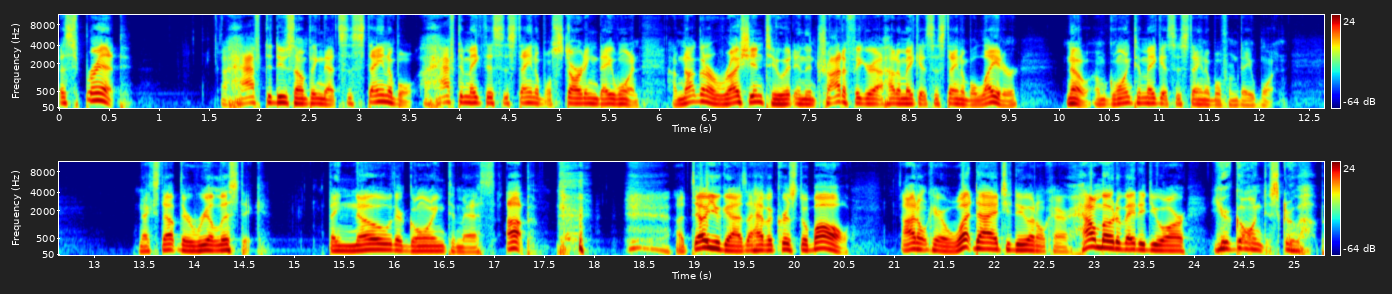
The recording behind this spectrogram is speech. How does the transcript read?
a sprint. I have to do something that's sustainable. I have to make this sustainable starting day one. I'm not going to rush into it and then try to figure out how to make it sustainable later. No, I'm going to make it sustainable from day one. Next up, they're realistic. They know they're going to mess up. I tell you guys, I have a crystal ball. I don't care what diet you do, I don't care how motivated you are, you're going to screw up.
